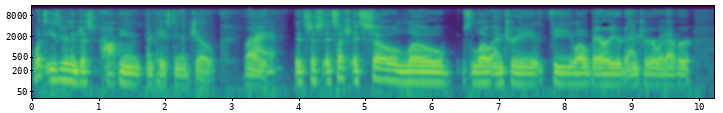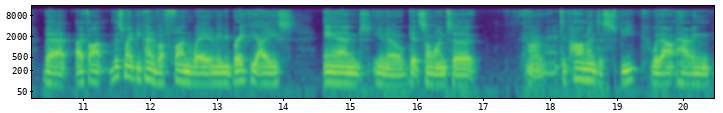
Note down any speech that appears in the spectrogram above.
what's easier than just copying and pasting a joke, right? Right. It's just it's such it's so low low entry fee, low barrier to entry or whatever that I thought this might be kind of a fun way to maybe break the ice and, you know, get someone to you know, Comment. to comment, to speak without having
